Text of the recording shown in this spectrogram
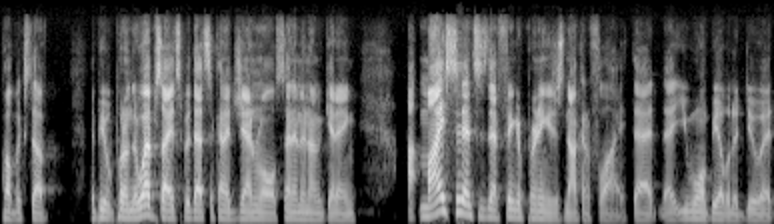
public stuff that people put on their websites, but that's the kind of general sentiment I'm getting. Uh, my sense is that fingerprinting is just not going to fly. That that you won't be able to do it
